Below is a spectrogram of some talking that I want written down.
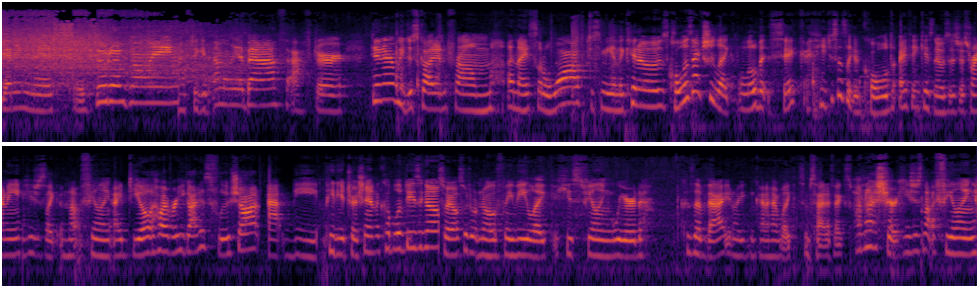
getting this risotto going. I have to give Emily a bath after dinner. We just got in from a nice little walk, just me and the kiddos. Cole is actually like a little bit sick. He just has like a cold. I think his nose is just runny. He's just like not feeling ideal. However, he got his flu shot at the pediatrician a couple of days ago. So I also don't know if maybe like he's feeling weird because of that you know you can kind of have like some side effects i'm not sure he's just not feeling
